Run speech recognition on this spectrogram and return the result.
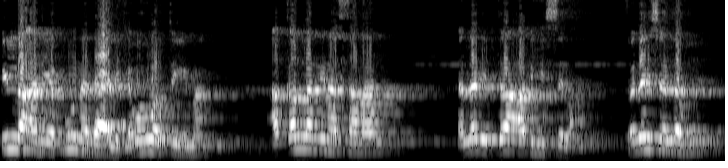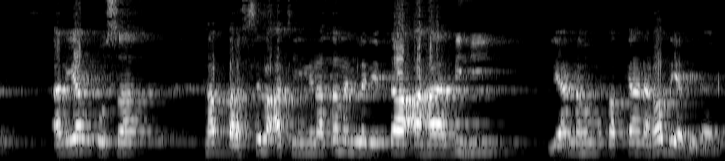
ila an yakuna dalika wa huwa alqiima aqala min athaman aladi ibtaaca bihi silca falaysa lahu an yanqusa habra silcati min athaman aladi ibtaacaha bihi liannahu qad kana radya bidalik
